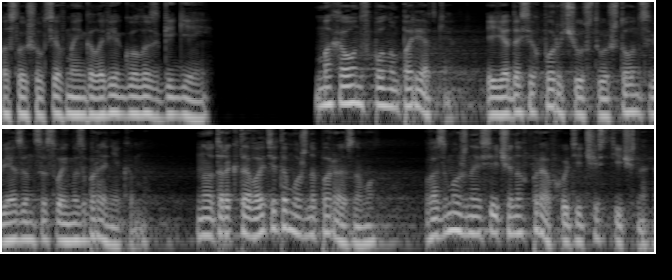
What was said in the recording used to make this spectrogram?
послышался в моей голове голос Гигеи. «Махаон в полном порядке, и я до сих пор чувствую, что он связан со своим избранником. Но трактовать это можно по-разному. Возможно, Сеченов прав хоть и частично,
